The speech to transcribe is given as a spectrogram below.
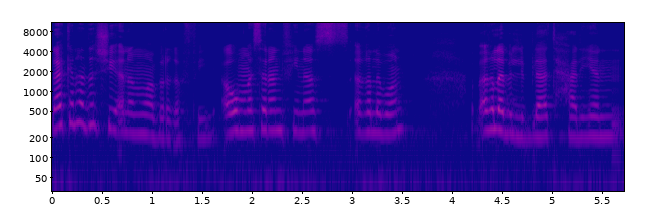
لكن هذا الشيء أنا ما برغب فيه. أو مثلا في ناس أغلبهم باغلب البلاد حاليا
